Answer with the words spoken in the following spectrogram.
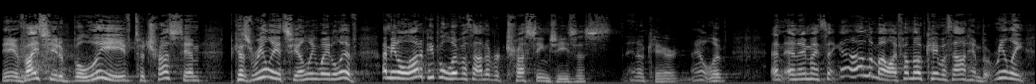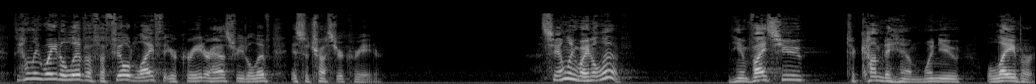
And he invites you to believe, to trust Him, because really it's the only way to live. I mean, a lot of people live without ever trusting Jesus. They don't care. They don't live. And, and they might oh, I live my life. I'm okay without him. But really, the only way to live a fulfilled life that your Creator has for you to live is to trust your Creator. That's the only way to live. He invites you to come to him when you labor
